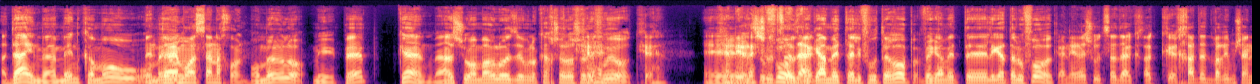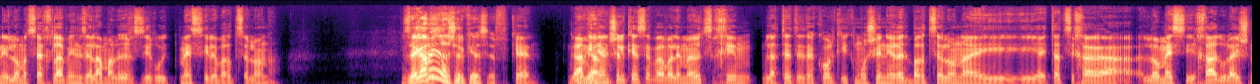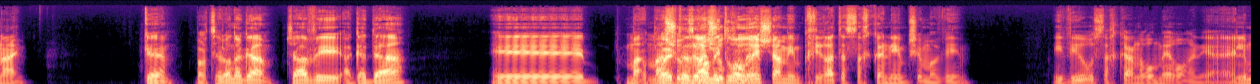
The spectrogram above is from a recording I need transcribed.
עדיין מאמן כמוהו אומר, בינתיים הוא עשה נכון. אומר לו, מי, פפ? כן, מאז שהוא אמר לו את זה הוא לקח שלוש כן. אליפויות. כן. אה, כנראה שהוא צדק. וגם את אליפות אירופה, וגם את אה, ליגת אלופות. כנראה שהוא צדק, רק אחד הדברים שאני לא מצליח להבין זה למה לא החזירו את מסי לברצלונה. זה גם עניין של כסף. כן. גם וגם- עניין של כסף, אבל הם היו צריכים לתת את הכל, כי כמו שנראית ברצלונה, היא, היא הייתה צריכה, לא מסי, אחד, אולי שניים. כן, ברצלונה גם. צ'אבי, אגדה. אה, משהו, הזה לא מתרומם. קורה שם עם בחירת השחקנים שמביאים. הביאו שחקן רומרו, אני, אין לי...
